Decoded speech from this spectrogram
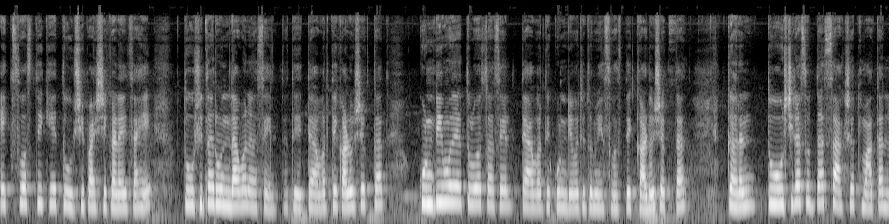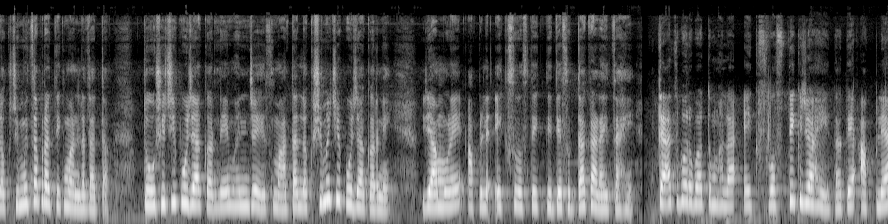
एक स्वस्तिक हे तुळशीपाशी काढायचं आहे. तुळशीचं वृंदावन असेल तर ते त्यावरती काढू शकतात. कुंडीमध्ये तुळस असेल त्यावरती कुंडीवरती तुम्ही हे स्वस्तिक काढू शकतात. कारण तुळशीलासुद्धा साक्षात माता लक्ष्मीचं प्रतीक मानलं जातं. तुळशीची पूजा करणे म्हणजेच माता लक्ष्मीची पूजा करणे. यामुळे आपलं एक स्वस्तिक तिथेसुद्धा काढायचं आहे. त्याचबरोबर तुम्हाला एक स्वस्तिक जे आहे तर ते आपल्या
